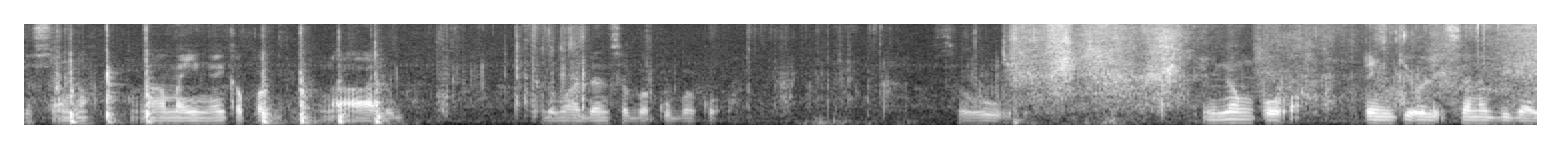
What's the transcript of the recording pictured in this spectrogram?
Tapos ano, na maingay kapag naalog. Dumadan sa bako-bako. So, yun lang po. Thank you ulit sa nagbigay.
